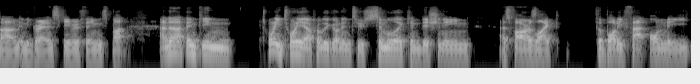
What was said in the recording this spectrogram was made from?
um, in the grand scheme of things. But, and then I think in 2020, I probably got into similar conditioning as far as like the body fat on me,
